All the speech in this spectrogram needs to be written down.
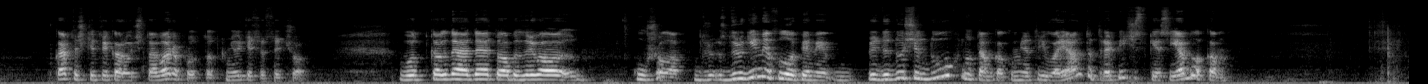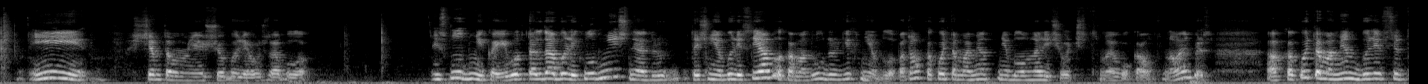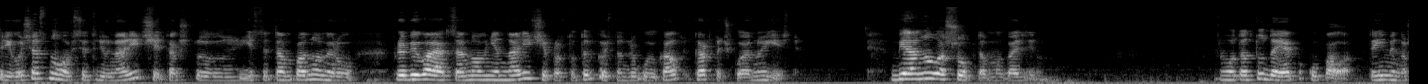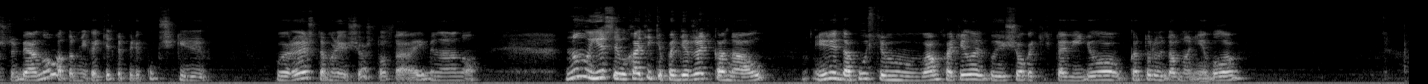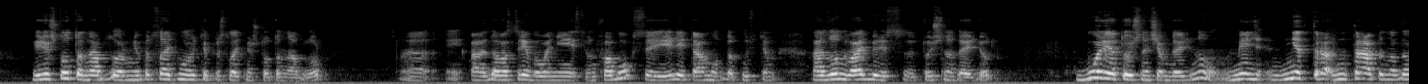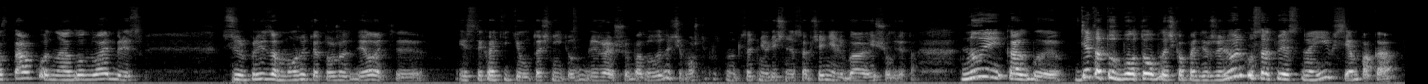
в карточке три, короче, товара, просто ткнетесь, если что. Вот когда я до этого обозревала, кушала с другими хлопьями, предыдущих двух, ну там как у меня три варианта, тропические с яблоком, и с чем-то у меня еще были, я уже забыла. И с клубникой. И вот тогда были клубничные, а точнее были с яблоком, а двух других не было. Потом в какой-то момент не было в наличии, вот с моего аккаунта на Вайберс, а в какой-то момент были все три. Вот сейчас снова все три в наличии, так что если там по номеру пробивается оно в нет наличии, просто тыркаюсь на другую карточку, и оно есть. Бионова Шоп там магазин. Вот оттуда я и покупала. Это именно что Бионова, там не какие-то перекупщики ФРШ там или еще что-то, а именно оно. Ну, если вы хотите поддержать канал, или, допустим, вам хотелось бы еще каких-то видео, которых давно не было, или что-то на обзор мне прислать, можете прислать мне что-то на обзор. Э, а до востребования есть в инфобоксе, или там, вот, допустим, Озон Вайберис точно дойдет более точно, чем дойдет. Ну, нет траты на доставку на Озон Вайберис. Сюрпризом можете тоже сделать. Э, если хотите уточнить вот ближайшую базу выдачи, можете просто написать мне личное сообщение, либо еще где-то. Ну и как бы где-то тут вот облачко поддержи Лёльку, соответственно, и всем пока.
